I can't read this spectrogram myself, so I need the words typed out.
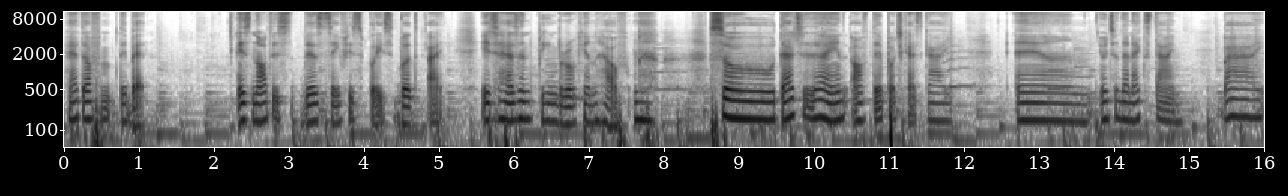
head of the bed. It's not the safest place, but I, it hasn't been broken half. so that's the end of the podcast, guys. And until the next time, bye.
